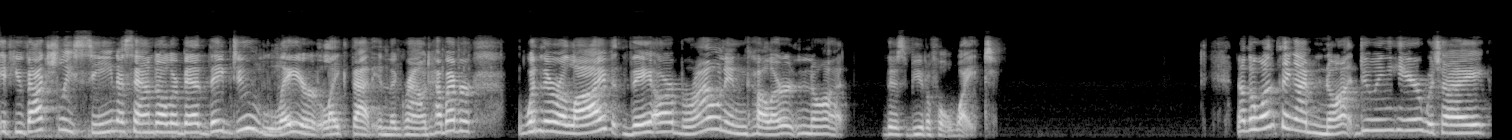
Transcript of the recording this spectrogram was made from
if you've actually seen a sand dollar bed, they do layer like that in the ground. However, when they're alive, they are brown in color, not this beautiful white. Now, the one thing I'm not doing here, which I,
